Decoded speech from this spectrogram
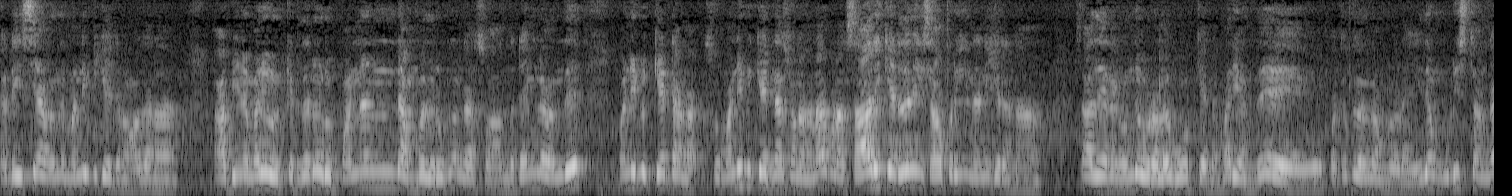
கடைசியாக வந்து மன்னிப்பு கேட்கணும். அதானா? அப்படின்ற மாதிரி ஒரு கிட்டத்தட்ட ஒரு பன்னெண்டு ஐம்பது இருக்குங்க. ஸோ அந்த டைமில் வந்து மன்னிப்பு கேட்டாங்க. ஸோ மன்னிப்பு கேட்டேன்னு சொன்னாங்கன்னா இப்போ நான் சாரி கேட்டதை நீங்கள் சாப்பிட்றீங்கன்னு நினைக்கிறேண்ணா ஸோ அது எனக்கு வந்து ஓரளவுக்கு ஓகே அந்த மாதிரி வந்து ஒரு பக்கத்தில் வந்து அவங்களோட இதை முடிச்சிட்டாங்க.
